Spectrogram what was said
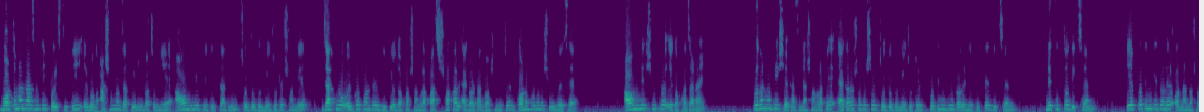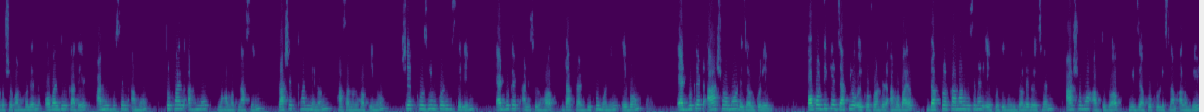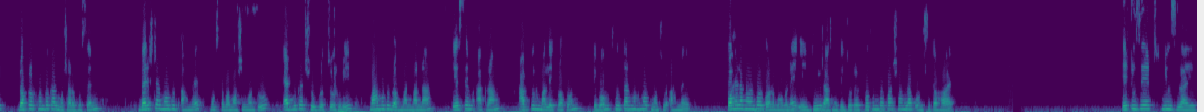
বর্তমান রাজনৈতিক পরিস্থিতি এবং আসন্ন জাতীয় নির্বাচন নিয়ে আওয়ামী লীগ নেতৃত্বাধীন চোদ্দ দলীয় জোটের সঙ্গে জাতীয় ঐক্যফ্রন্টের দ্বিতীয় দফা সংলাপ আজ সকাল এগারোটা দশ মিনিটে গণভবনে শুরু হয়েছে। আওয়ামী লীগ সূত্র একথা জানায়। প্রধানমন্ত্রী শেখ হাসিনা সংলাপে এগারো সদস্যের চোদ্দ দলীয় জোটের প্রতিনিধি দলের নেতৃত্বে দিচ্ছেন, নেতৃত্ব দিচ্ছেন। এ প্রতিনিধি দলের অন্যান্য সদস্যগণ হলেন ওবায়দুল কাদের, আমির হোসেন আমু তুফাইল আহমেদ, মোহাম্মদ নাসিম, রাশেদ খান মেনন, হাসানুল হক ইনু, শেখ ফজলুল করিম সেলিম, অ্যাডভোকেট আনিসুল হক, ডাক্তার দীপু মনি এবং অ্যাডভোকেট আ. সম রেজাউল করিম। অপরদিকে জাতীয় ঐক্যফ্রন্টের আহ্বায়ক ডক্টর কামাল হোসেনের এই প্রতিনিধি দলে রয়েছেন ASM Abdur Rob, Mirza Fakhrul Islam Alamgir, doctor Khandaker Mosharraf Hossain, barrister Moudud Ahmed, Mostafa Mohsin Montu, advocate Subrata Chowdhury, Mahmudur Rahman Manna S M Akram, Abdul Malek Ratan এবং সুলতান মোহাম্মদ মনসুর আহমেদ। পহেলা নভেম্বর গণভবনে এই দুই রাজনৈতিক জোটের প্রথম দফা সংলাপ অনুষ্ঠিত হয়। A to Z news live.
